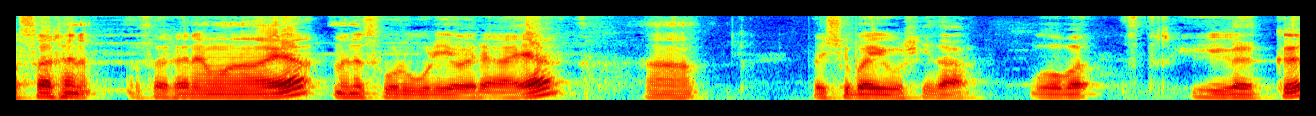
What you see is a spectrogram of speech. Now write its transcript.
അസഹനം അസഹനമായ മനസ്സോടുകൂടിയവരായ പശുപയോഷിത ഗോപ സ്ത്രീകൾക്ക്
